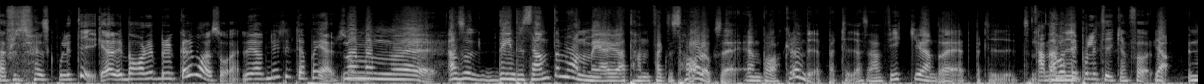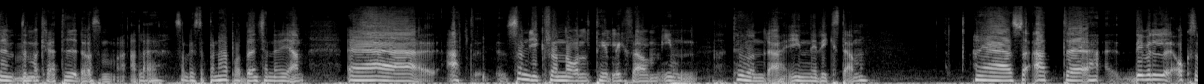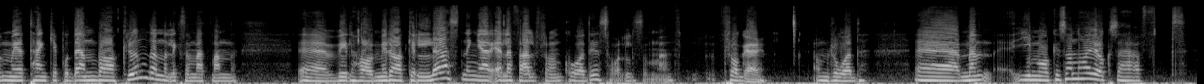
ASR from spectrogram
här från svensk politik. Har det, brukar det vara så? Nu tittar jag på er. som- Nej men eh, alltså det intressanta med honom är ju att han faktiskt har också en bakgrund i ett parti. Alltså han fick ju ändå ett parti. som- Han har varit ny- i politiken förr. Ja, Ny Demokrati då som alla som lyssnar på den här podden känner igen. Eh, att, som gick från noll till liksom in till hundra in i riksdagen. Eh, så att eh, det är väl också med tanke på den bakgrunden och liksom att man eh, vill ha mirakellösningar i alla fall från KDs håll som man frågar om råd. Eh, men Jim Åkesson har ju också haft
